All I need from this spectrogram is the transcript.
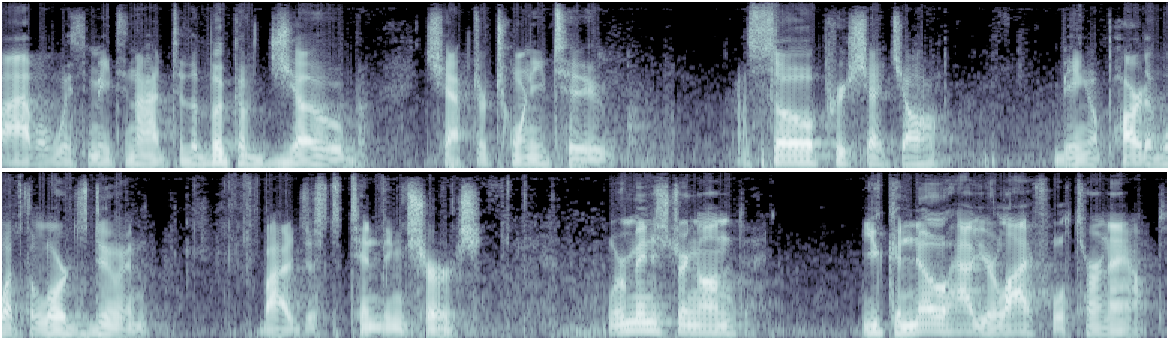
Bible with me tonight to the book of Job, chapter 22. I so appreciate y'all being a part of what the Lord's doing by just attending church. We're ministering on you can know how your life will turn out.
